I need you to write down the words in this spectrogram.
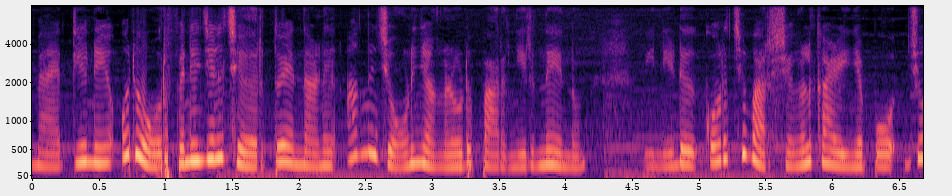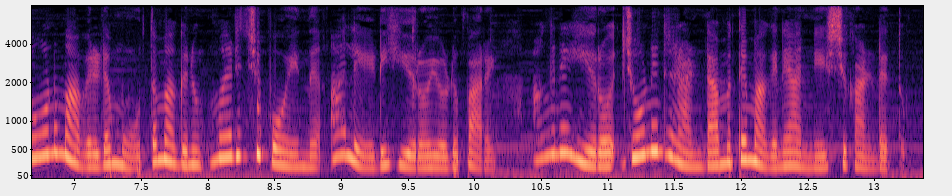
മാത്യുവിനെ ഒരു ഓർഫനേജിൽ ചേർത്തു എന്നാണ് അന്ന് ജോൺ ഞങ്ങളോട് പറഞ്ഞിരുന്നതെന്നും പിന്നീട് കുറച്ച് വർഷങ്ങൾ കഴിഞ്ഞപ്പോൾ ജോണും അവരുടെ മൂത്ത മകനും മരിച്ചു പോയെന്ന് ആ ലേഡി ഹീറോയോട് പറയും. അങ്ങനെ ഹീറോ ജോണിന്റെ രണ്ടാമത്തെ മകനെ അന്വേഷിച്ച് കണ്ടെത്തും.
